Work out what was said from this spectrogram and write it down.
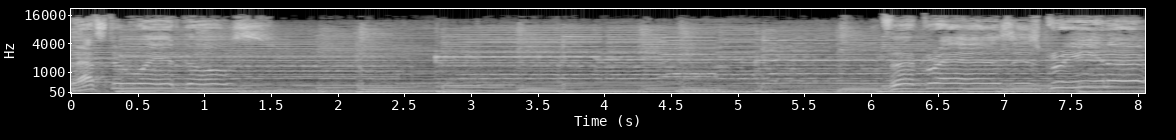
that's the way it goes. The grass is greener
